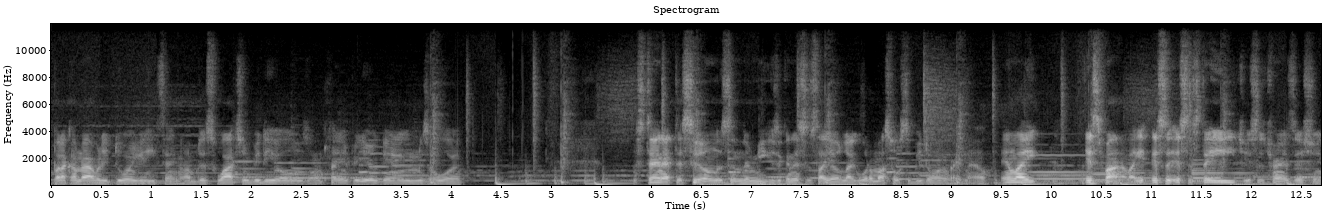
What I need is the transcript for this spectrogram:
but like I'm not really doing anything. I'm just watching videos, or I'm playing video games, or standing at the ceiling listening to music and it's just like yo like what am i supposed to be doing right now and like it's fine like it's a, it's a stage it's a transition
